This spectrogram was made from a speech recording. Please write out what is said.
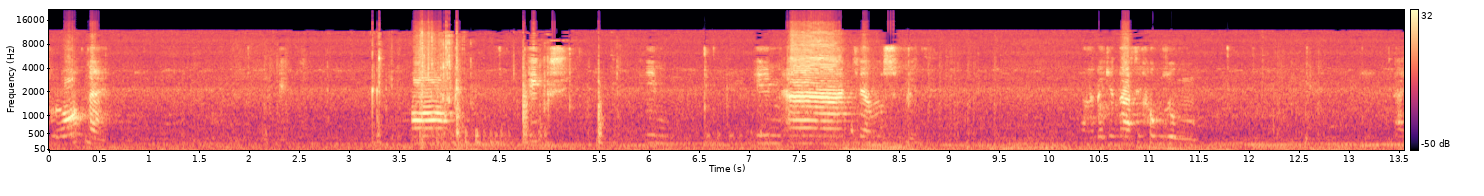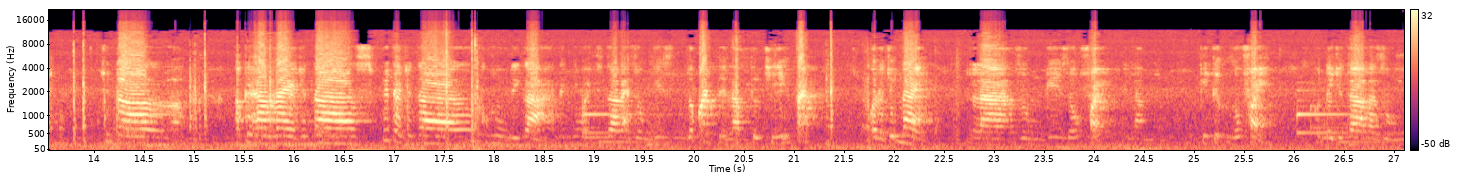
float này o x in in a chấm split và đây chúng ta sẽ không dùng Đấy. chúng ta cái hàm này chúng ta split là chúng ta không dùng gì cả nên như vậy chúng ta lại dùng cái dấu cách để làm tiêu chí tách còn ở chỗ này là dùng cái dấu phẩy để làm ký tự dấu phẩy. Còn đây chúng ta là dùng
